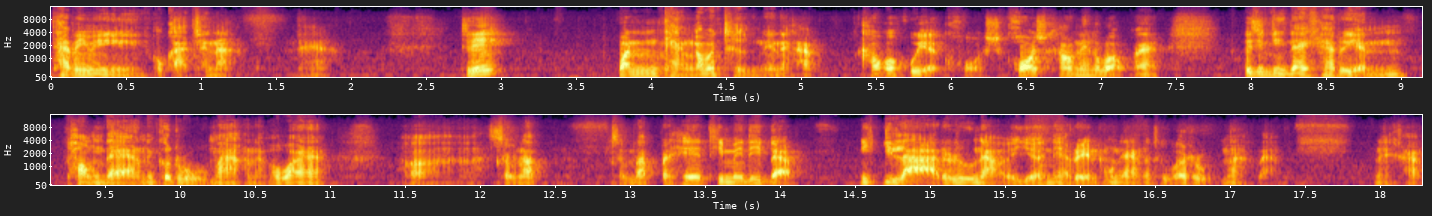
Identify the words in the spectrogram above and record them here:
แทบไม่มีโอกาสชนะนะฮะทีนี้วันแข่งก็มาถึงเนี่ยนะครับเขาก็คุยกับโค้ชโค้ชเขาเนี่ยก็บอกว่า เฮ้ยจริง ๆ ได้แค่เหรียญทองแดงนี่ก็หรูมากนะ เพราะว่าสำหรับสำหรับประเทศที่ไม่ได้แบบมีกีฬาฤดูหนาวเยอะเนี่ยเหรียญทองแดงก็ถือว่าหรูมากแล้วนะครับ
